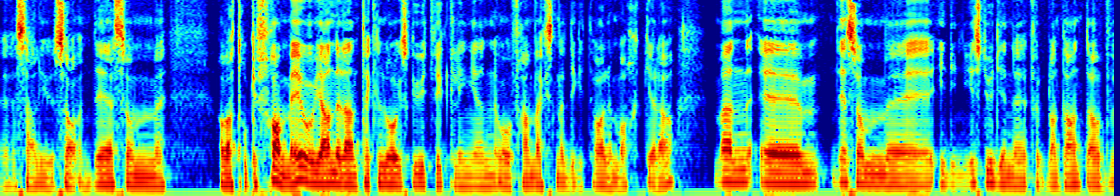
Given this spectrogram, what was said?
eh, særlig i USA. Det som har vært trukket fram, er jo gjerne den teknologiske utviklingen og fremveksten av digitale markeder. Men eh, det som eh, i de nye studiene bl.a. av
